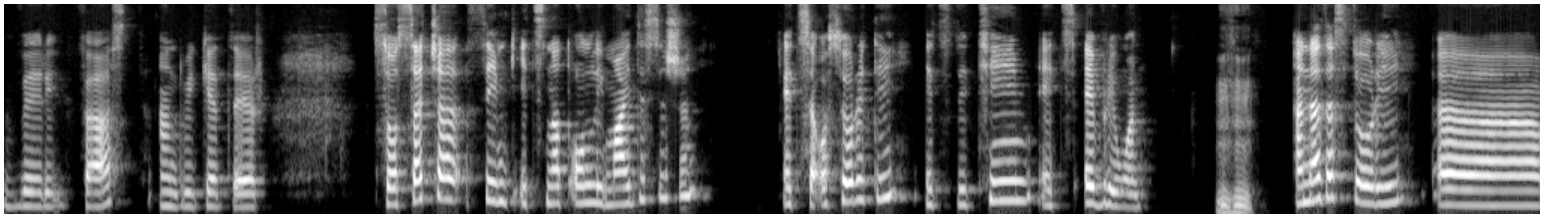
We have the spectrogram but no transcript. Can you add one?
very fast and we get there. So, such a thing, it's not only my decision, it's the authority, it's the team, it's everyone. Mm-hmm. Another story uh,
